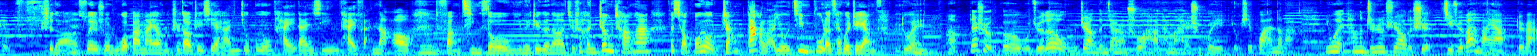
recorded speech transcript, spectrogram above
还有自私。是的，所以说如果爸妈要是知道这些哈，你就不用太担心、太烦恼，嗯，放轻松，因为这个呢就是很正常啊。那小朋友长大了，有进步了才会这样子。对，嗯，但是呃，我觉得我们这样跟家长说哈，他们还是会有一些不安的啦。因为他们真正需要的是解决办法呀，对吧？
